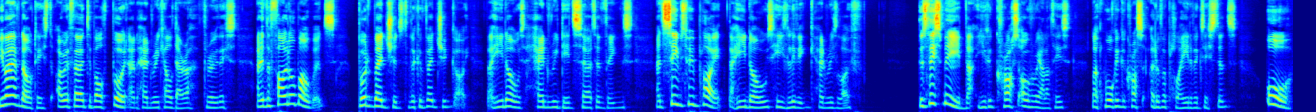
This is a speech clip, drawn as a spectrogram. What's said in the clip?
You may have noticed I referred to both Bud and Henry Caldera through this, and in the final moments, Bud mentions to the convention guy that he knows Henry did certain things and seems to imply that he knows he's living Henry's life. Does this mean that you can cross over realities, like walking across another plane of existence? Or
